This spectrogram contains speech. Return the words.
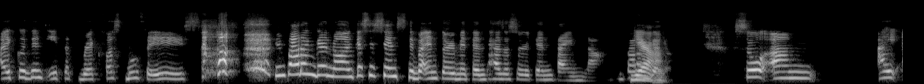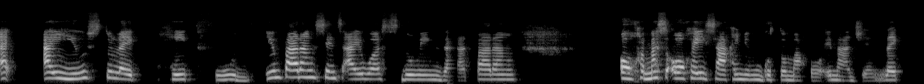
I couldn't eat at breakfast buffets. yung parang ganon. Kasi since, di ba, intermittent has a certain time lang. Parang Yeah. ganon. So, um, I, I, I used to like hate food. Yung parang since I was doing that, parang okay, mas okay sa akin yung gutom ako. Imagine. Like,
